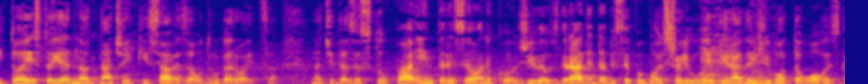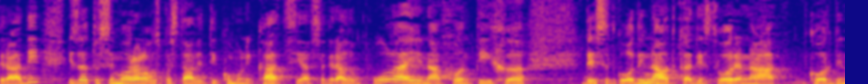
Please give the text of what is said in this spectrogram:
I to je isto jedna od značajki Saveza udruga Rojca. Znači da zastupa interese onih koji žive u zgradi da bi se poboljšali uvjeti rada i života u ovoj zgradi i zato se morala uspostaviti komunikacija sa gradom Pula i nakon tih eh, deset godina od kad je stvorena koordinacija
